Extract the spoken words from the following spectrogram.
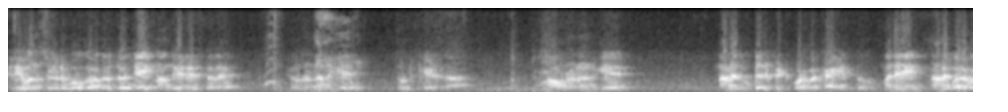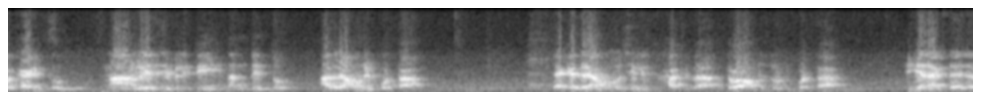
ಗ್ರೀವನ್ಸ್ ಇರ್ಬೋದು ಅದ್ರ ಜೊತೆ ಇನ್ನೊಂದು ಏನಿರ್ತದೆ? ಇವನು ನನಗೆ ದುಡ್ಡು ಕೇಳ್ದ. ಅವನು ನನಗೆ ನನಗೂ ಬೆನಿಫಿಟ್ ಕೊಡ್ಬೇಕಾಗಿತ್ತು. ಮನೆ ನನಗೆ ಬರಬೇಕಾಗಿತ್ತು. ನಾನು ಎಲಿಜಿಬಿಲಿಟಿ ನಂದಿತ್ತು ಆದ್ರೆ ಅವನಿಗೆ ಕೊಟ್ಟ. ಯಾಕಂದ್ರೆ ಅವನು ವಸೀಲಿ ಹಾಕಿದ ಅಥವಾ ಅವನು ದುಡ್ಡು ಕೊಟ್ಟ ಏನಾಗ್ತಾ ಇದೆ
